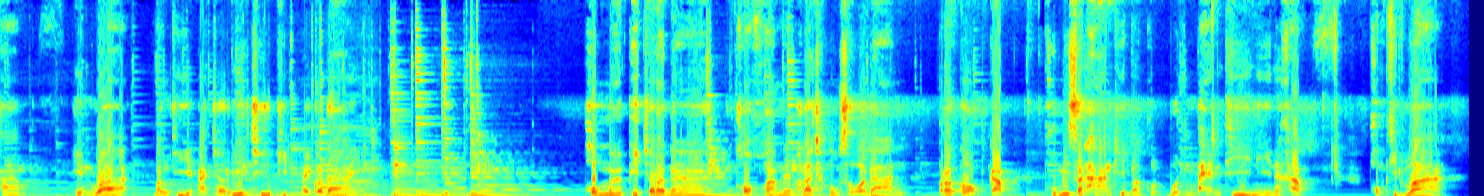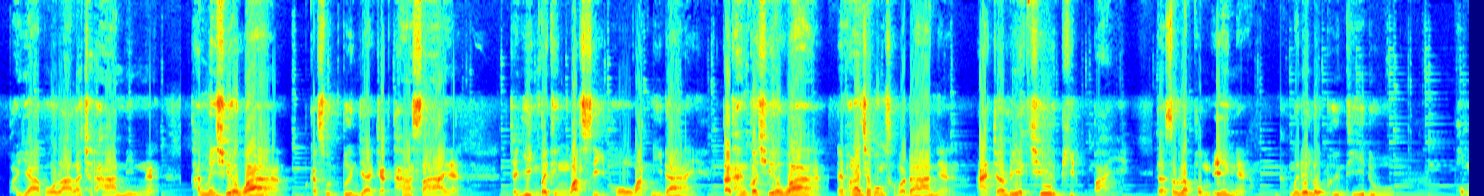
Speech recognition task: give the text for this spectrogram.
ข้าม เห็นว่าบางทีอาจจะเรียกชื่อผิดไปก็ได้ ผมมาพิจารณาข้อความในพระราชพงศาวดารประกอบกับภูมิสถานที่ปรากฏบนแผนที่นี้นะครับ ผมคิดว่าพญาโบราณรัชทานินน่ะท่านไม่เชื่อว่ากระสุนปืนใหญ่จากท่าทรายน่ะ จะยิงไปถึงวัดศรีโพวัดนี้ได้ แต่ท่านก็เชื่อว่าในพระราชพงศาวดารเนี่ยอาจจะเรียกชื่อผิดไป แต่สำหรับผมเองเนี่ยเมื่อได้ลงพื้นที่ดู ผม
